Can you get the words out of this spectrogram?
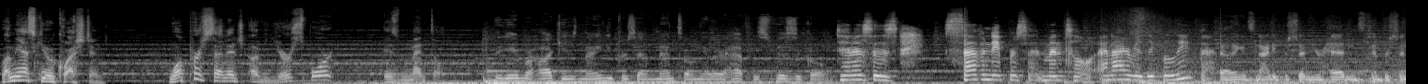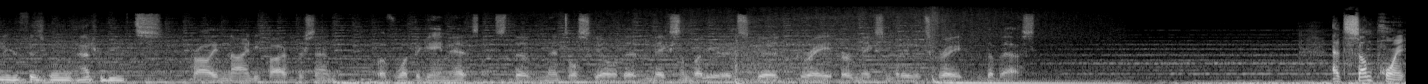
Let me ask you a question. What percentage of your sport is mental? The game of hockey is 90% mental and the other half is physical. Tennis is 70% mental, and I really believe that. I think it's 90% in your head and it's 10% of your physical attributes. Probably 95% of what the game is. It's the mental skill that makes somebody that's good great or makes somebody that's great the best. At some point,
